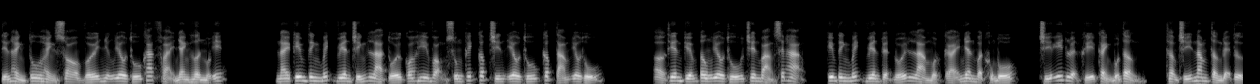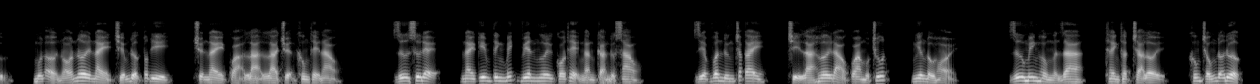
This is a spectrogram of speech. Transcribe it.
tiến hành tu hành so với những yêu thú khác phải nhanh hơn một ít. Này kim tinh bích viên chính là tối có hy vọng xung kích cấp chín yêu thú, cấp tám yêu thú. Ở thiên kiếm tông yêu thú trên bảng xếp hạng, kim tinh bích viên tuyệt đối là một cái nhân vật khủng bố, chí ít luyện khí cảnh bốn tầng, thậm chí năm tầng đệ tử, muốn ở nó nơi này chiếm được tốt đi, chuyện này quả là là chuyện không thể nào. Dư sư đệ này kim tinh bích viên ngươi có thể ngăn cản được sao? Diệp vân đứng chắc tay, chỉ là hơi đảo qua một chút, nghiêng đầu hỏi. Dư minh hồng ngẩn ra, thành thật trả lời, không chống đỡ được,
